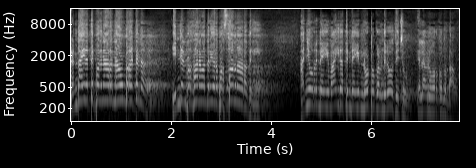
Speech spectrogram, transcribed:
രണ്ടായിരത്തി പതിനാറ് നവംബർ എട്ടിന് ഇന്ത്യൻ പ്രധാനമന്ത്രി ഒരു പ്രസ്താവന നടത്തി. അഞ്ഞൂറിന്റെയും ആയിരത്തിന്റെയും നോട്ടുകൾ നിരോധിച്ചു. എല്ലാവരും ഓർക്കുന്നുണ്ടാവും.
